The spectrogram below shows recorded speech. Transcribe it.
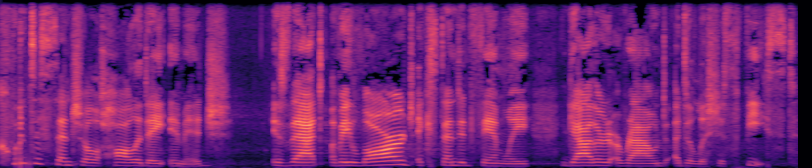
quintessential holiday image is that of a large extended family gathered around a delicious feast.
